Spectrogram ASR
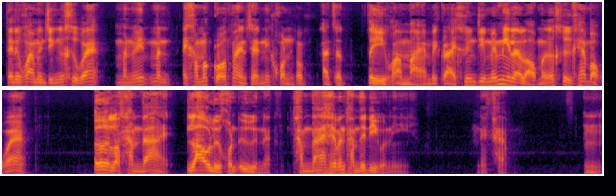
แต่ในความเป็นจริงก็คือว่ามันไม่มันไอ้คำว่า growth mindset นี่คนก็อาจจะตีความหมายไปไกลขึ้นจริงไม่มีอะไรหรอกมันก็คือแค่บอกว่า เออเราทำได้ เราหรือคนอื่นเนี่ยทำได้ให้มันทำได้ดีกว่านี้นะครับ อืม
